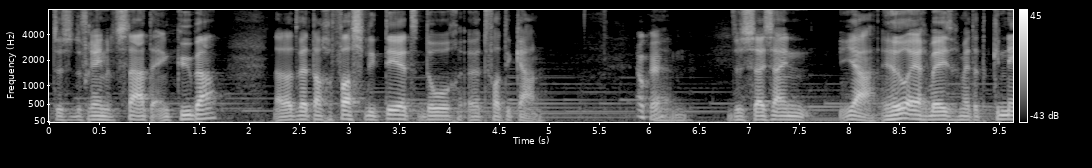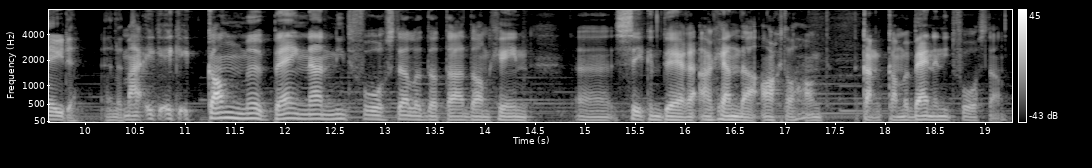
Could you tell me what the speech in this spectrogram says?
tussen de Verenigde Staten en Cuba. Nou, dat werd dan gefaciliteerd door het Vaticaan. Oké. Ehm, dus zij zijn ja, heel erg bezig met het kneden. En het... Maar ik, ik, ik kan me bijna niet voorstellen dat daar dan geen eh, secundaire agenda achter hangt. Dat kan, kan me bijna niet voorstellen.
